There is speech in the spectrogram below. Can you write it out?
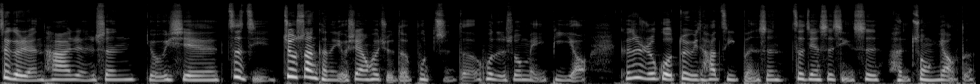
这个人他人生有一些自己，就算可能有些人会觉得不值得，或者说没必要，可是如果对于他自己本身这件事情是很重要的，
